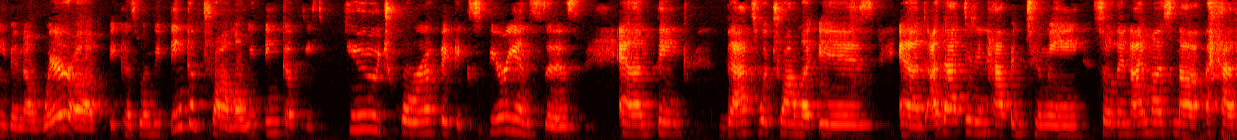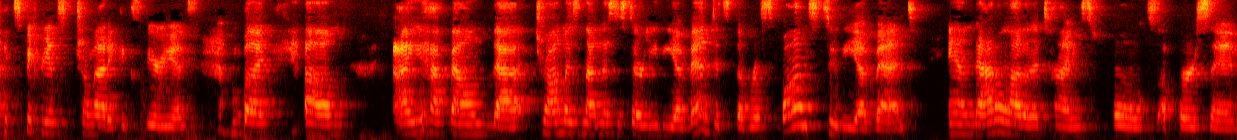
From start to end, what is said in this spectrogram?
even aware of because when we think of trauma, we think of these huge, horrific experiences and think that's what trauma is and uh, that didn't happen to me so then i must not have experienced traumatic experience but um, i have found that trauma is not necessarily the event it's the response to the event. And that a lot of the times holds a person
